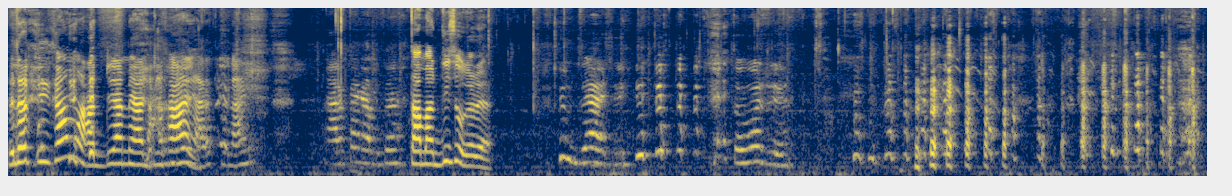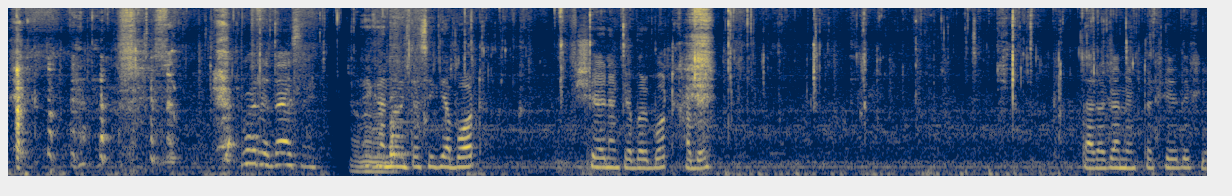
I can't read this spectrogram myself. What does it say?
এটা তুই খা আড্ডি আমি আড্ডি খাই আরেকটা নাই আরেকটা গাবি তো তা আমার দিস ওকে যাইছি তো বসে বসে যাইছি এখানে হইতেছে গিয়া বট সে নাকি আবার বট খাবে। তার আগে আমি একটা খেয়ে দেখি।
